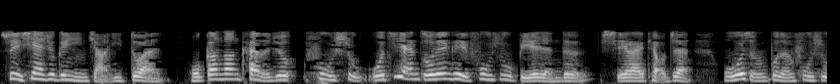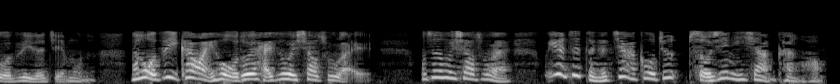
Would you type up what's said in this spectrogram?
所以现在就跟你讲一段。”我刚刚看了就复述，我既然昨天可以复述别人的谁来挑战，我为什么不能复述我自己的节目呢？然后我自己看完以后，我都会还是会笑出来，我真的会笑出来，因为这整个架构就首先你想想看哈，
